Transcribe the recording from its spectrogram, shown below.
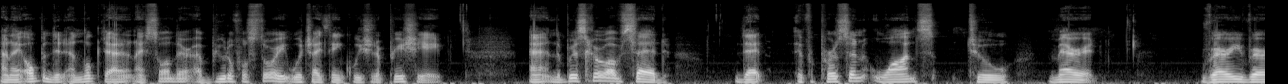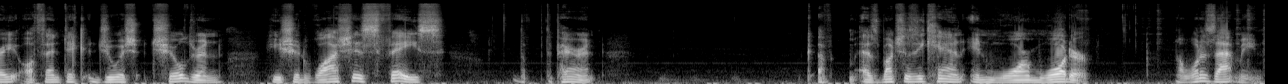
and I opened it and looked at it, and I saw there a beautiful story which I think we should appreciate. And the Brisker Rov said that if a person wants to merit very, very authentic Jewish children, he should wash his face, the, the parent, as much as he can in warm water. Now, what does that mean?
